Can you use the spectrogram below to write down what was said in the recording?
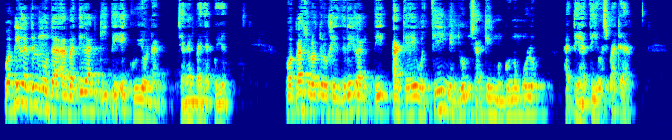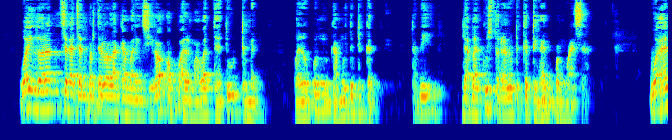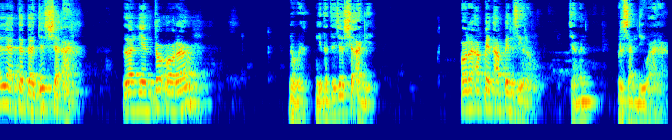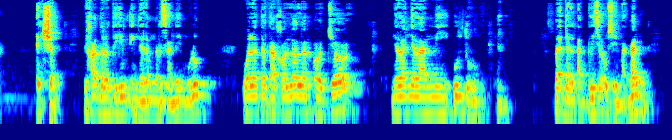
Wakilatul muda abadilan kiti guyonan. Jangan banyak guyon. Wa kasratul khidri lan ti ake wedi minhum saking menggunung muluk. Hati-hati waspada. Wa indharat senajan pertelo laka maring sira apa al mawaddatu demen. Walaupun kamu itu dekat. Tapi nggak bagus terlalu dekat dengan penguasa. Wa alla tatajasya'ah lan yento orang Napa? Kita tajasya'ah nggih. Orang apen-apen siro. Jangan bersandiwara. Action. bihadratihim ing dalam ngersane muluk wala tatakhallalan ojo nyelan-nyelani untu Ba'dal akli sausi mangan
